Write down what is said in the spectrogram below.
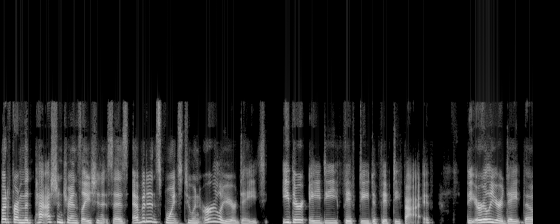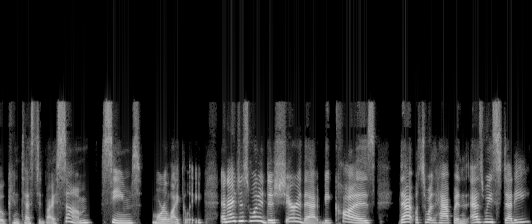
But from the Passion Translation, it says evidence points to an earlier date, either AD 50 to 55. The earlier date, though contested by some, seems more likely. And I just wanted to share that because that's what happens as we study.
